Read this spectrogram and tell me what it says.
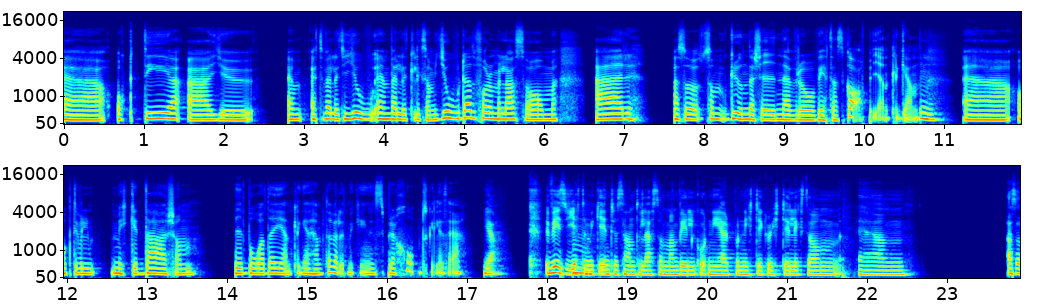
Eh, och det är ju en, ett väldigt, en väldigt liksom jordad formula som är alltså, som grundar sig i neurovetenskap egentligen. Mm. Uh, och det är väl mycket där som vi båda egentligen hämtar väldigt mycket inspiration skulle jag säga. Ja. Det finns ju mm. jättemycket mm. intressant att läsa om man vill gå ner på nitty gritty, liksom, um, alltså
